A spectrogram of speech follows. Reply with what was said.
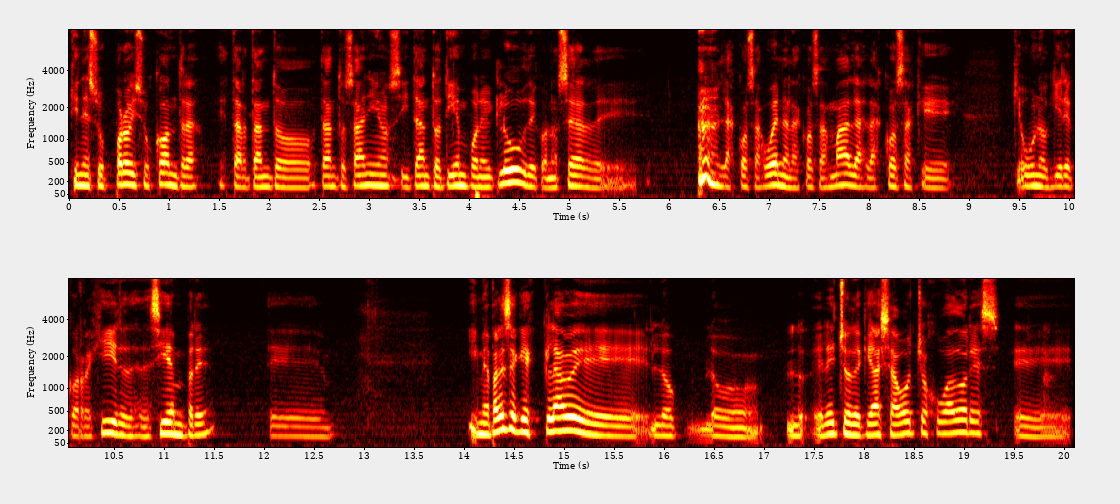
tiene sus pros y sus contras estar tanto, tantos años y tanto tiempo en el club, de conocer eh, las cosas buenas, las cosas malas, las cosas que, que uno quiere corregir desde siempre. Eh, y me parece que es clave lo, el hecho de que haya ocho jugadores eh,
